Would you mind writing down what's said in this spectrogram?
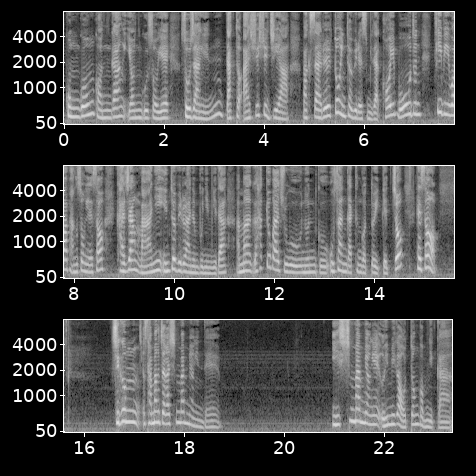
공공건강연구소의 소장인 닥터 아쉬시 지아 박사를 또 인터뷰를 했습니다. 거의 모든 TV와 방송에서 가장 많이 인터뷰를 하는 분입니다. 아마 그 학교가 주는 그 우산 같은 것도 있겠죠. 해서 지금 사망자가 10만 명인데 이 10만 명의 의미가 어떤 겁니까?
